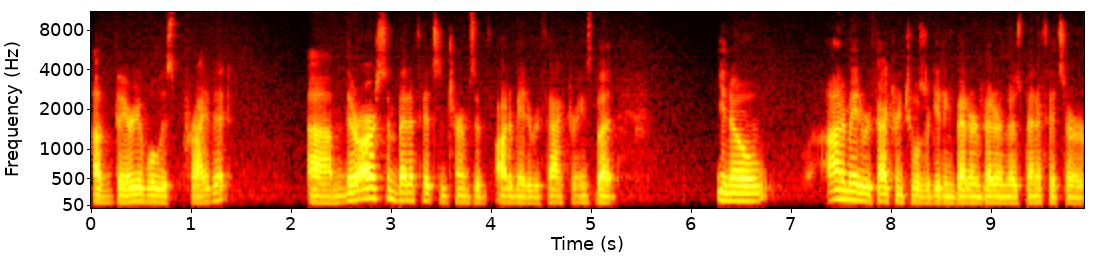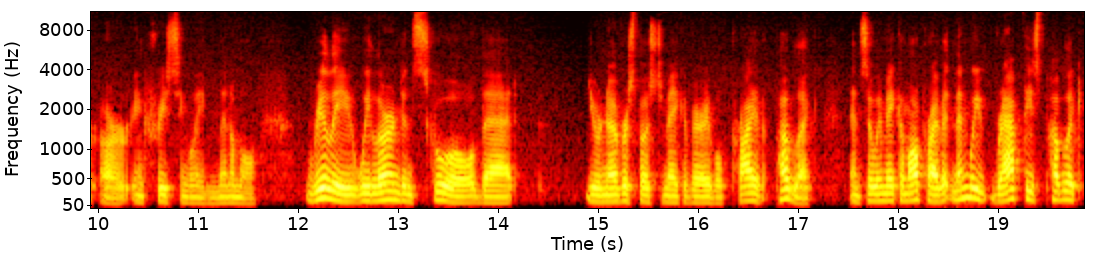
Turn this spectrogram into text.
a variable is private. Um, there are some benefits in terms of automated refactorings, but you know, automated refactoring tools are getting better and better, and those benefits are, are increasingly minimal. Really, we learned in school that you're never supposed to make a variable private public, and so we make them all private, and then we wrap these public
